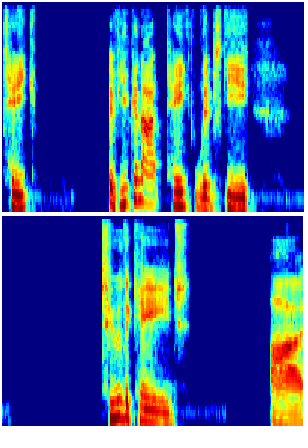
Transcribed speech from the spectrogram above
take if you cannot take Lipski to the cage, uh,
